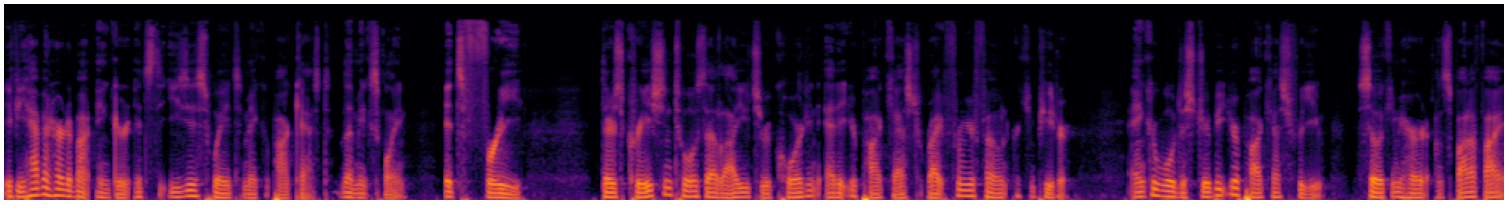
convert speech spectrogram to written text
If you haven't heard about Anchor, it's the easiest way to make a podcast. Let me explain. It's free. There's creation tools that allow you to record and edit your podcast right from your phone or computer. Anchor will distribute your podcast for you so it can be heard on Spotify,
